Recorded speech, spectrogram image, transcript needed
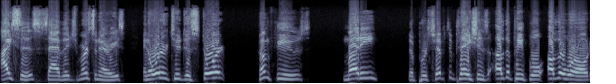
ISIS savage mercenaries, in order to distort, confuse, muddy the precipitations of the people of the world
